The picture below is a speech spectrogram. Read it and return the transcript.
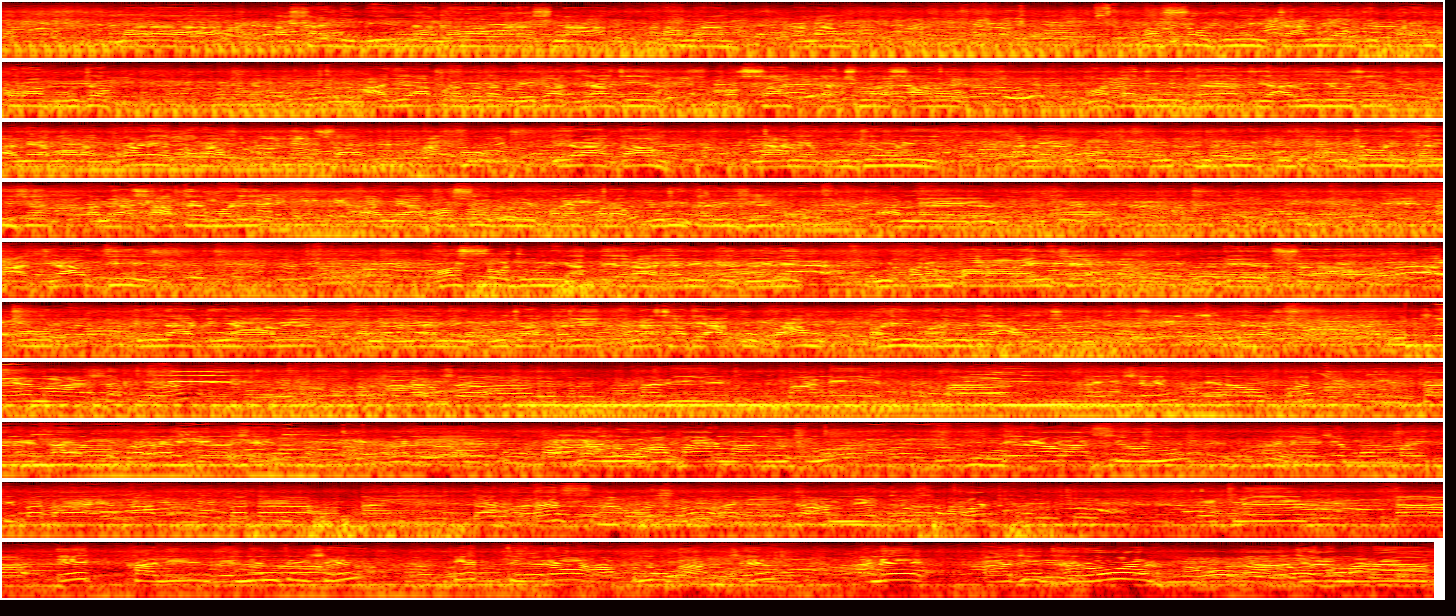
મારા અષાઢી બીજના નવા વર્ષના રામ રામ પ્રણામ. વર્ષો જૂની ચાલી આવતી પરંપરા મુજબ આજે આપણે બધા ભેગા થયા છીએ. વરસાદ, કચ્છમાં સારો માતાજીની દયાથી આવી ગયો છે અને અમારા ત્રણેય તરફ આખો તેરા ગામ ને આને ઉજવણી અને ઉજ- ઉજ- ઉજ- ઉજવણી કરી છે અને આ સાથે મળી અને આ વર્ષો જૂની પરંપરા પૂરી કરી છે. અને આ જ્યારથી વર્ષો જૂની આ તેરા હેરિટેજ વિલેજની પરંપરા રહી છે કે ઠાકોર ટીલા અહીંયા આવે અને અહીંયાની પૂજા કરે, એના સાથે આખું ગામ હળી મળીને આ ઉત્સવ ઉજવે છે. જય મા આશાપુરા. આજ ફરી માની કૃપા થઈ છે તેરા ઉપર. ત્રણે તળાવ ભરાઈ બધાનું આભાર માનું છું, તેરાવાસીઓનું. અને જે મુંબઈથી બધા આપ બધા અહીં દર વરસ આવો છો અને ગામને એટલું સપોર્ટ કરો છો. એટલે એક ખાલી વિનંતી છે કે તેરા આપનું ગામ છે. અને આ જે ધરોહર જે અમારા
